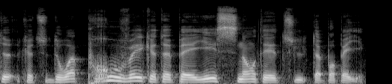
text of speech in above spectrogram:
de- que tu dois prouver que tu as payé, sinon t'es- tu t'as pas payé.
